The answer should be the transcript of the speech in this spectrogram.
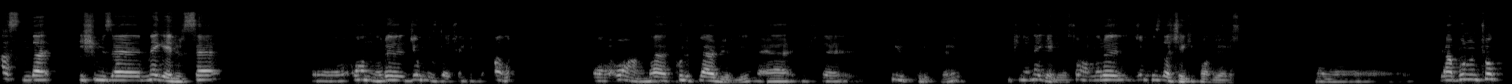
aslında işimize ne gelirse onları cımbızla çekip alıp o anda kulüpler birliği veya işte büyük kulüplerin içine ne geliyorsa onları cımbızla çekip alıyoruz. E, ya bunun çok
